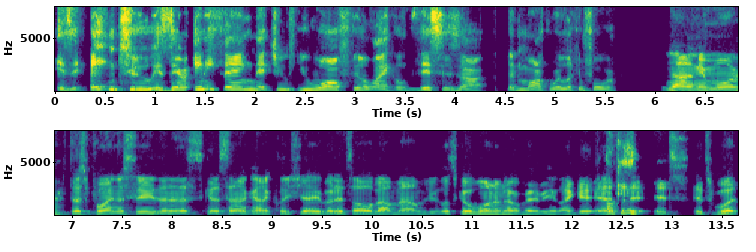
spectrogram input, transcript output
is it eight and two? Is there anything that you you all feel like, oh, this is uh, the mark we're looking for? Not anymore. At this point in the season, and this is gonna sound kind of cliche, but it's all about Mountain View. Let's go one and zero, oh, baby. Like it, okay. it, it's it's what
